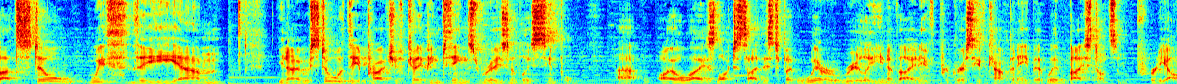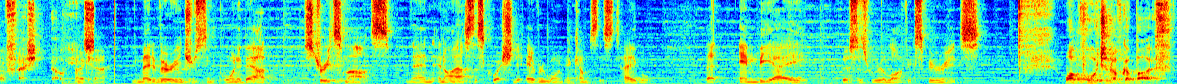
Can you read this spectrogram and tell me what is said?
but still with the, um, you know, still with the approach of keeping things reasonably simple. uh, I always like to say this to people we're a really innovative, progressive company, but we're based on some pretty old fashioned values. Okay. You made a very interesting point about street smarts. And, and I ask this question to everyone who comes to this table that MBA versus real life experience. Well, I'm fortunate I've got both.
